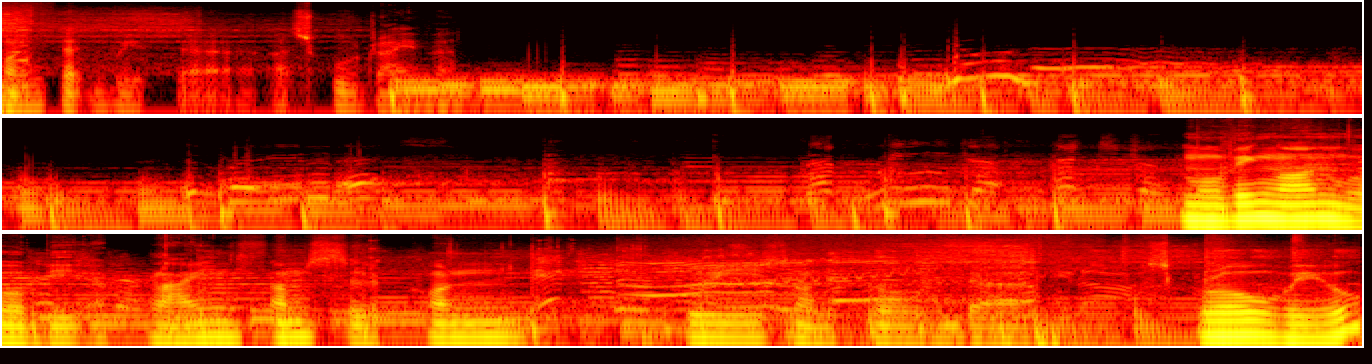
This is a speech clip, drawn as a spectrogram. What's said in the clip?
pointed with uh, a screwdriver. Moving on, we'll be applying some silicone grease onto the scroll wheel.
